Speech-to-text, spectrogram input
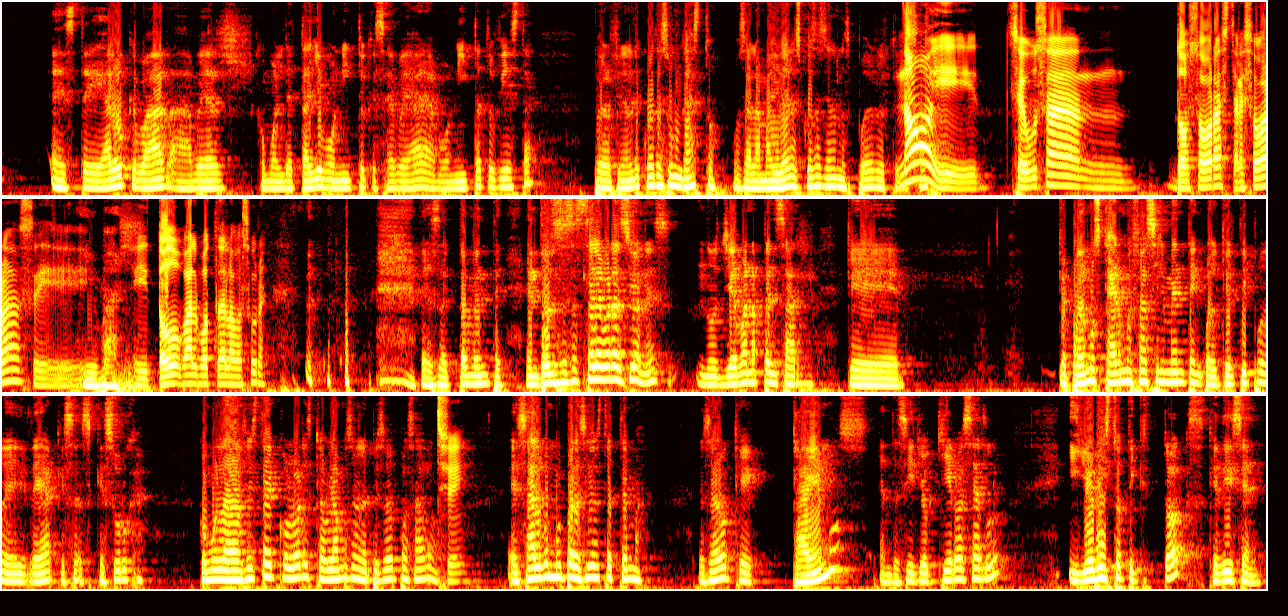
este, algo que va a ver como el detalle bonito, que se vea bonita tu fiesta, pero al final de cuentas es un gasto. O sea, la mayoría de las cosas ya no las puedes reutilizar. No, y se usan dos horas, tres horas Y y, todo va al bote de la basura. Exactamente. Entonces esas celebraciones nos llevan a pensar que, que podemos caer muy fácilmente en cualquier tipo de idea que, que surja. Como la fiesta de colores que hablamos en el episodio pasado. Sí. Es algo muy parecido a este tema. Es algo que caemos en decir yo quiero hacerlo. Y yo he visto TikToks que dicen,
